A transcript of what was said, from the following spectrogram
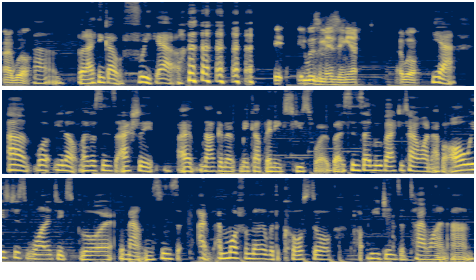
I will. Um, but I think I would freak out. it, it was amazing. Yeah. I will. Yeah. Um, well, you know, Michael, since actually I'm not going to make up any excuse for it, but since I moved back to Taiwan, I've always just wanted to explore the mountains since I'm, I'm more familiar with the coastal regions of Taiwan. Um,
